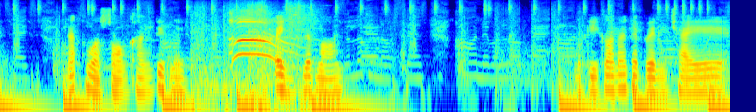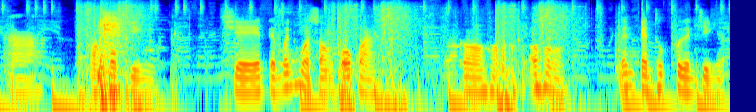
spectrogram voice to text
ส งัดหัวสองครั้งติดเลยเป่งเรียบร้อย เมื่อกี้ก็น่าจะเป็นใช้อ่าสองพกยิงเชดแต่เบิ้ลหัวสองพกว่ะก็โอ้โหเล่นเป็นทุกปืนจริงอะ่ะ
